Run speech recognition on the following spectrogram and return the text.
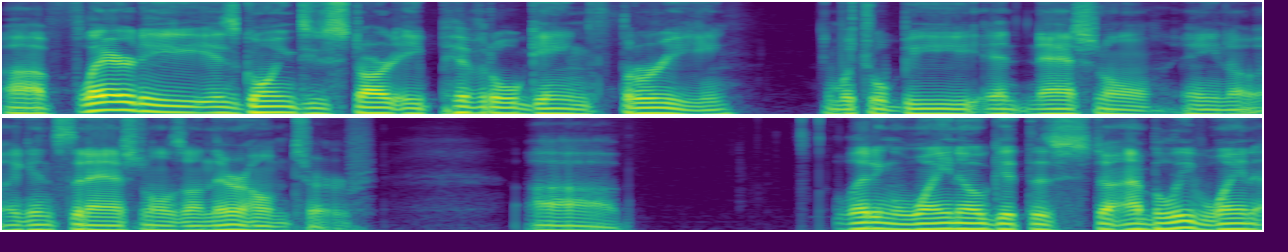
Uh, Flaherty is going to start a pivotal game three which will be at national, you know, against the Nationals on their home turf. Uh, letting Wayno get this, I believe Wayne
